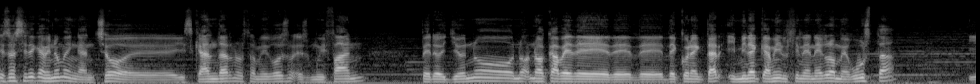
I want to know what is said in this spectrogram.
es una serie que a mí no me enganchó. Eh, Iskandar, nuestro amigo, es, es muy fan, pero yo no, no, no acabé de, conectar. Y mira que a mí el cine negro me gusta. Y,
